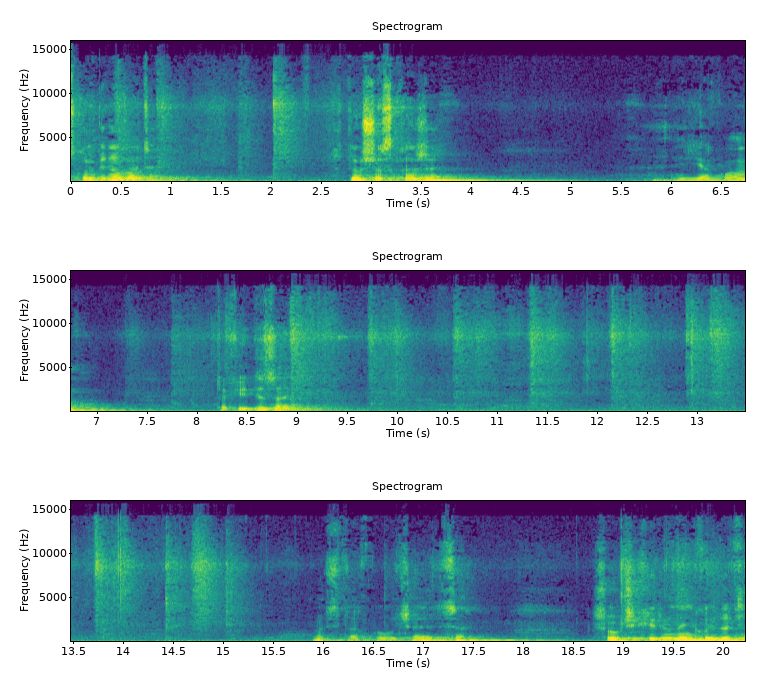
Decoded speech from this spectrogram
скомбінувати. Хто що скаже, як вам такий дизайн? Ось так виходить. Шовчики рівненько йдуть.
